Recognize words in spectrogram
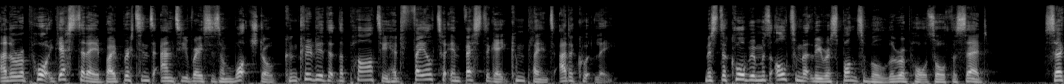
and a report yesterday by Britain's anti racism watchdog concluded that the party had failed to investigate complaints adequately. Mr Corbyn was ultimately responsible, the report's author said, Sir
